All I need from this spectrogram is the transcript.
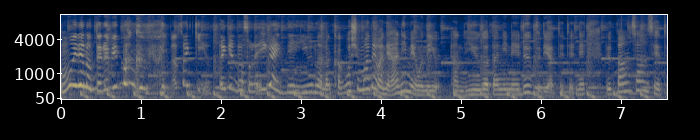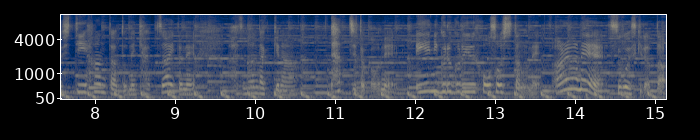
思い出のテレビ番組は今さっき言ったけどそれ以外で言うなら鹿児島ではねアニメをねあの夕方にねループでやっててね「ルパン三世」と「シティーハンター」とね「キャッツアイ」とねあとなんだっけな「タッチ」とかをね永遠にぐるぐる放送してたのね。あれはねすごい好きだった。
